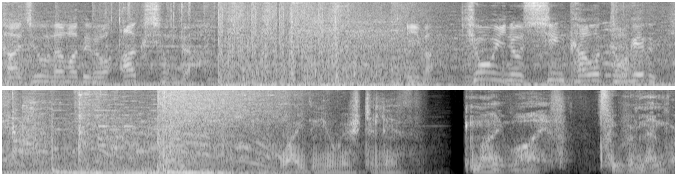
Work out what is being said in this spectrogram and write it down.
過剰なまでのアクションが今驚異の進化を遂げる Why do you wish to live? My wife, to remember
